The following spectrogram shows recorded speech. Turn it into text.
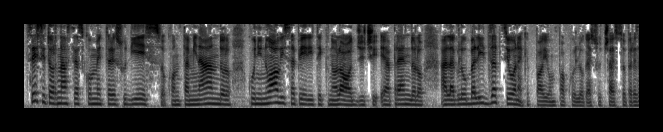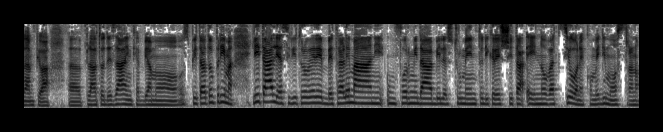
Se si tornasse a scommettere su di esso, contaminandolo con i nuovi saperi tecnologici e aprendolo alla globalizzazione, che poi è un po' quello che è successo per esempio a eh, Plato Design che abbiamo ospitato prima, l'Italia si ritroverebbe tra le mani un formidabile strumento di crescita e innovazione, come dimostrano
